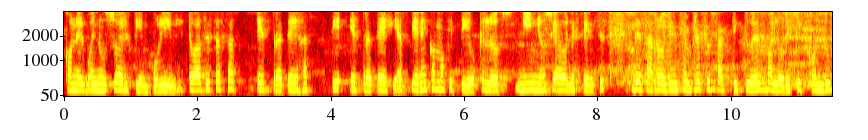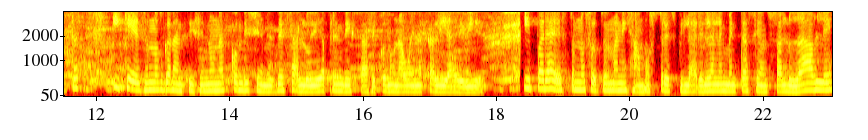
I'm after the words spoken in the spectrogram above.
con el buen uso del tiempo libre. Todas estas estrategias tienen como objetivo que los niños y adolescentes desarrollen siempre sus actitudes, valores y conductas y que eso nos garanticen unas condiciones de salud y de aprendizaje con una buena calidad de vida. Y para esto nosotros manejamos tres pilares, la alimentación saludable,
